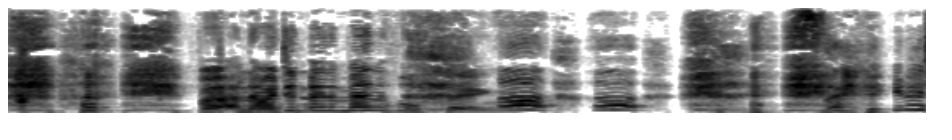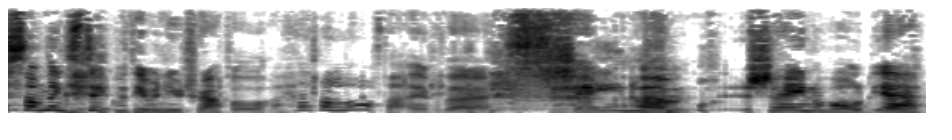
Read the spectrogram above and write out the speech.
but no, I didn't know the menthol thing. you know, something stick with you when you travel. I heard a lot of that over there. Shayne um, Shayne Ward, yeah,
